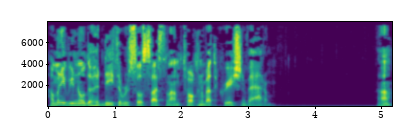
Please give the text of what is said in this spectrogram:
How many of you know the hadith of Rasulullah talking about the creation of Adam? Huh?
